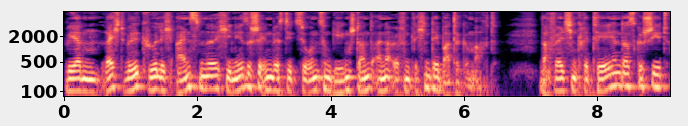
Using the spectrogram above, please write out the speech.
werden recht willkürlich einzelne chinesische Investitionen zum Gegenstand einer öffentlichen Debatte gemacht. Nach welchen Kriterien das geschieht,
